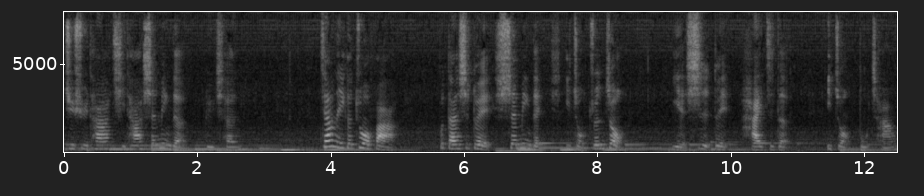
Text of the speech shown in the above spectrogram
继续他其他生命的旅程。这样的一个做法，不单是对生命的一种尊重，也是对孩子的。一种补偿。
